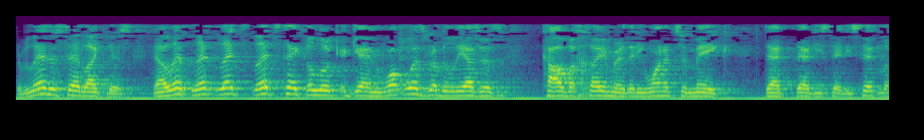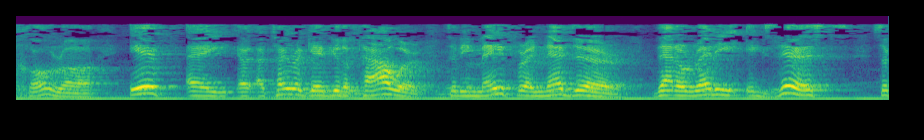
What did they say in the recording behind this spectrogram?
Rabbi Eliezer said like this. Now let, let, let's, let's take a look again. What was Rabbi Eliezer's kal that he wanted to make that, that he said? He said, Lechora, if a, a, a Torah gave you the power to be made for a neder that already exists, so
